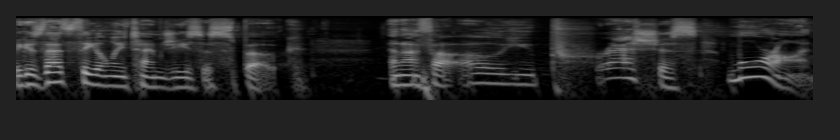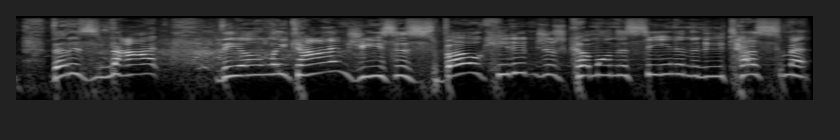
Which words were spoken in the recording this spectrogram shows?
because that's the only time Jesus spoke. And I thought, oh, you precious moron. That is not the only time Jesus spoke. He didn't just come on the scene in the New Testament.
